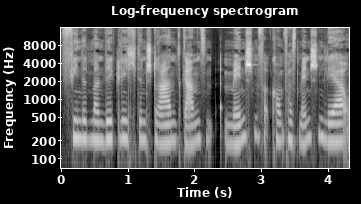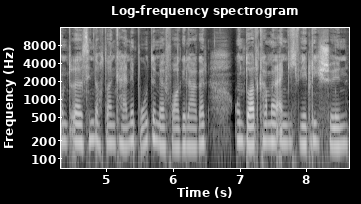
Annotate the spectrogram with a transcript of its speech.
findet man wirklich den Strand ganz Menschen, kommt fast menschenleer und äh, sind auch dann keine Boote mehr vorgelagert. Und dort kann man eigentlich wirklich schön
